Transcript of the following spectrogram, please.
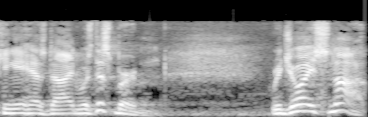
King Ahaz died was this burden Rejoice not,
